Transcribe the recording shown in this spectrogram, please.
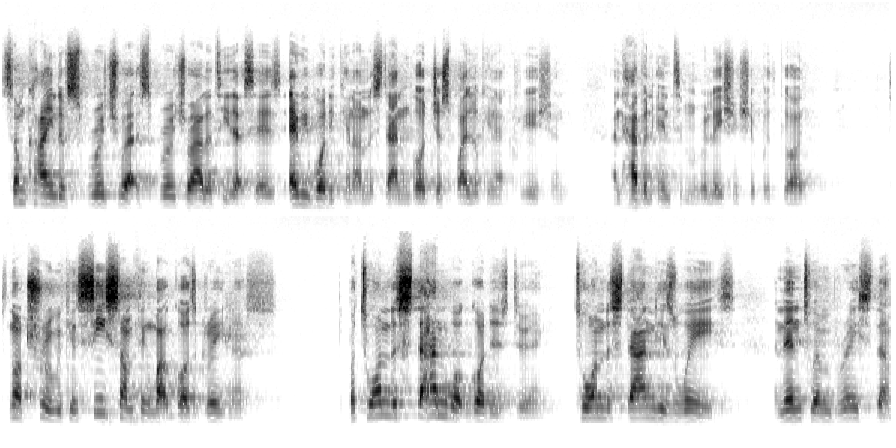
some kind of spiritual, spirituality that says everybody can understand God just by looking at creation and have an intimate relationship with God. It's not true. We can see something about God's greatness. But to understand what God is doing, to understand his ways, and then to embrace them,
